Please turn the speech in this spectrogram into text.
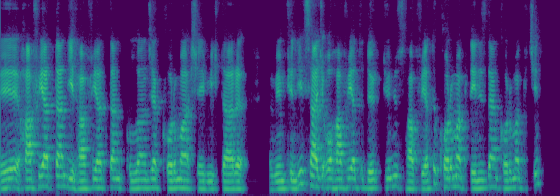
e, hafriyattan değil, hafriyattan kullanılacak koruma şey miktarı mümkün değil. Sadece o hafriyatı döktüğünüz hafriyatı korumak, denizden korumak için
